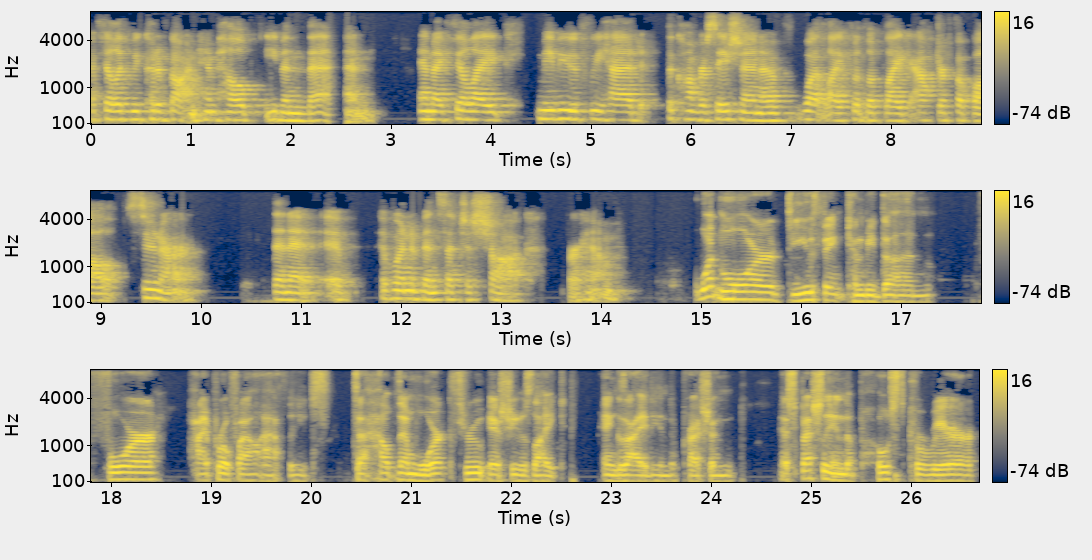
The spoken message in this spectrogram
I feel like we could have gotten him help even then. And I feel like maybe if we had the conversation of what life would look like after football sooner, then it, it, it wouldn't have been such a shock for him. What more do you think can be done for high profile athletes to help them work through issues like anxiety and depression, especially in the post career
